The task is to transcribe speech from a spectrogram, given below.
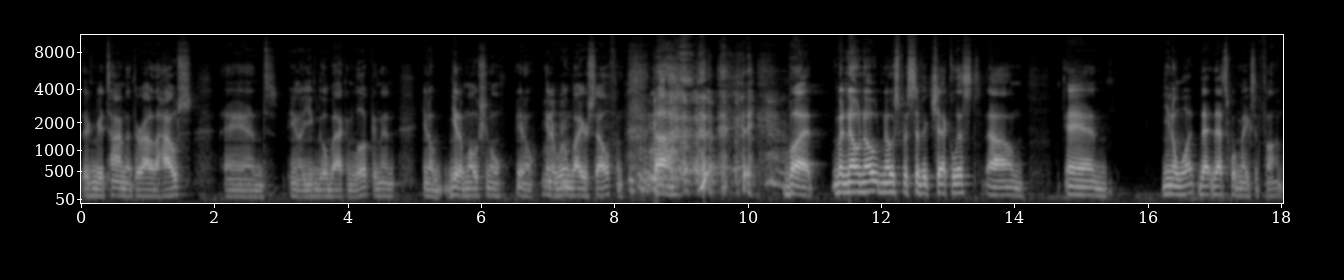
going to be a time that they're out of the house and, you know, you can go back and look and then, you know, get emotional, you know, in a room by yourself. And, uh, but, but no, no, no specific checklist. Um, and you know what? That that's what makes it fun.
